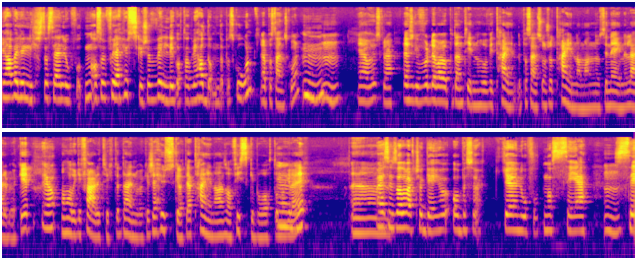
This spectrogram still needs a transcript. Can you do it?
jeg har veldig lyst til å se Lofoten, også, for jeg husker så veldig godt at vi hadde om det på skolen. Ja, på Steinskolen. Mm. Mm. Jeg husker det. Jeg husker for Det var jo på den tiden hvor vi tegn, på Steinskolen så tegna man jo sine egne lærebøker. Ja. Man hadde ikke ferdigtrykte tegnebøker, så jeg husker at jeg tegna en sånn fiskebåt og noe mm. greier. Og Uh, jeg syns det hadde vært så gøy å, å besøke Lofoten og se, mm, se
